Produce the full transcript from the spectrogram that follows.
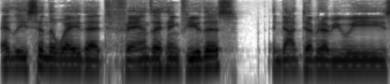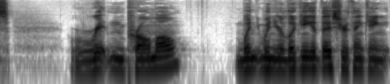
at least in the way that fans, I think, view this, and not WWE's written promo. When when you're looking at this, you're thinking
